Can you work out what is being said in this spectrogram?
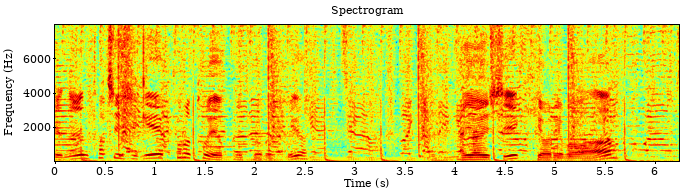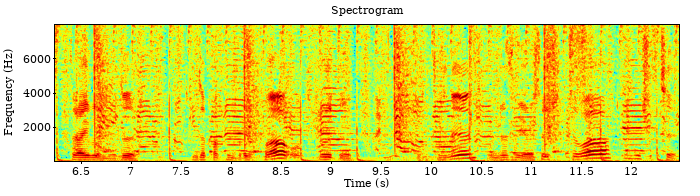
그 밑에는 터치식의 프로토 들어가 있고요. 다이얼식 기어 레버와 드라이브 모드, 전자 파킹 브레이크와 오프로드, 그 밑에는 운전석 열선 시트와 통풍 시트,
